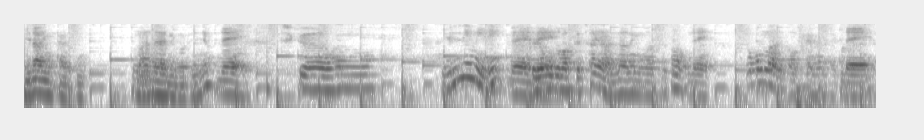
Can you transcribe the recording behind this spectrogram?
1학년부터 1학년까지 맞아야 되거든요. 네. 지금 한 1, 2mm? 네, 그 네. 정도밖에 차이 안 나는 것 같아서 네. 조금만 더 빼면 될것 같아요. 네.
